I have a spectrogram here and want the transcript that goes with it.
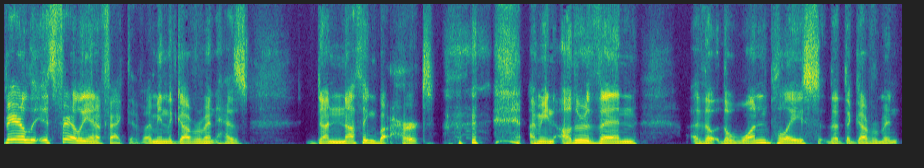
fairly it's fairly ineffective. I mean, the government has done nothing but hurt. I mean, other than the the one place that the government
